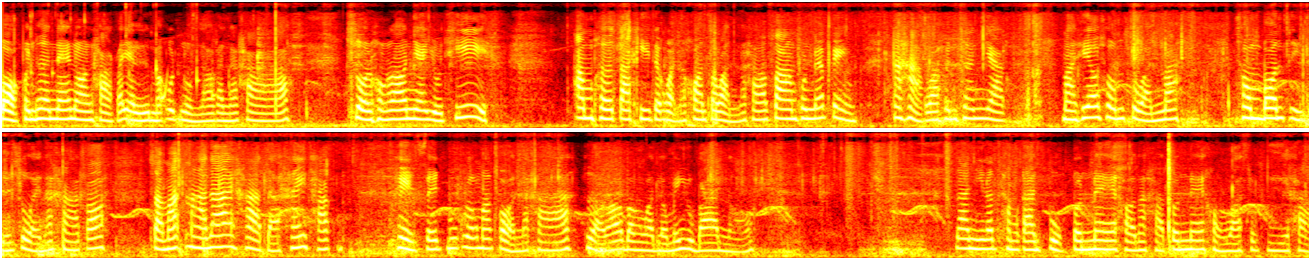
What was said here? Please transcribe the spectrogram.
บอกเพื่อนๆแน่นอนค่ะ ก็อย่าลืมมาอุดหนุนเรากันนะคะ ส่วนของเราเนี่ยอยู่ที่อำเภอตาคีจังหวัดนครสวรรค์นะคะฟาร์มคุณแม่เป่งถ้าหากว่าเพื่อนๆอยากมาเที่ยวชมสวนมาชมบอลสีสวยๆนะคะ ก็สามารถมาได้ค่ะ แต่ให้ทักเพจ Facebook ลงมาก่อนนะคะเผื่อว่าบางวันเราไม่อยู่บ้านเนาะ ด้านนี้เราทำการปลูกต้นแม่เขานะคะ ต้นแม่ของวาสุกีค่ะ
